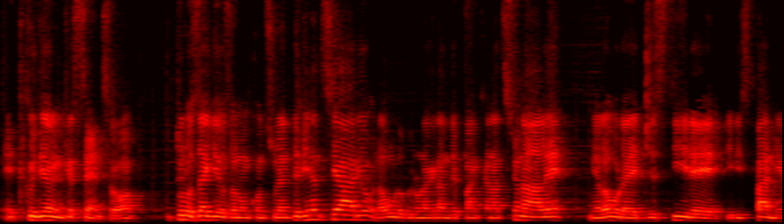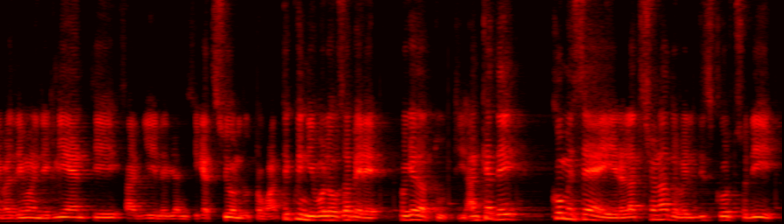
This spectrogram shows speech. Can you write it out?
E ti dico in che senso? Tu lo sai che io sono un consulente finanziario, lavoro per una grande banca nazionale, il mio lavoro è gestire i risparmi e i patrimoni dei clienti, fargli le pianificazioni, tutto quanto. E quindi volevo sapere, lo chiedo a tutti, anche a te, come sei relazionato per il discorso di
